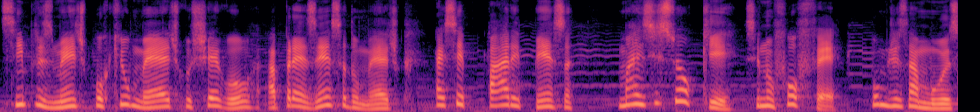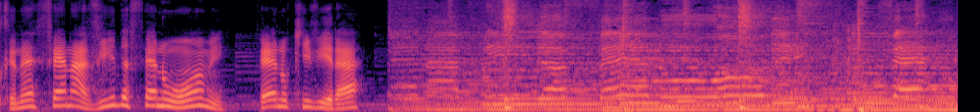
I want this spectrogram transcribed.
Simplesmente porque o médico chegou, a presença do médico. Aí você para e pensa: mas isso é o que? Se não for fé? Como diz a música, né? Fé na vida, fé no homem, fé no que virá. Fé na vida, fé no homem, fé no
